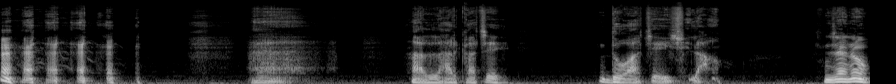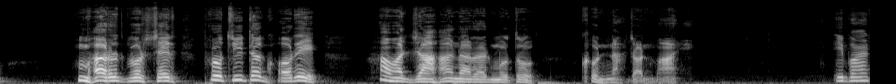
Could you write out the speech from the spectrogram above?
আল্লাহর কাছে দোয়া চেয়েছিলাম। যেন ভারতবর্ষের প্রতিটা ঘরে আমার জাহানারার মতো কন্যা জন্মায়। এবার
